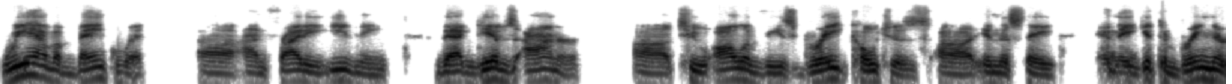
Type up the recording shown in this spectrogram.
we have a banquet uh, on Friday evening that gives honor uh, to all of these great coaches uh, in the state. And they get to bring their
